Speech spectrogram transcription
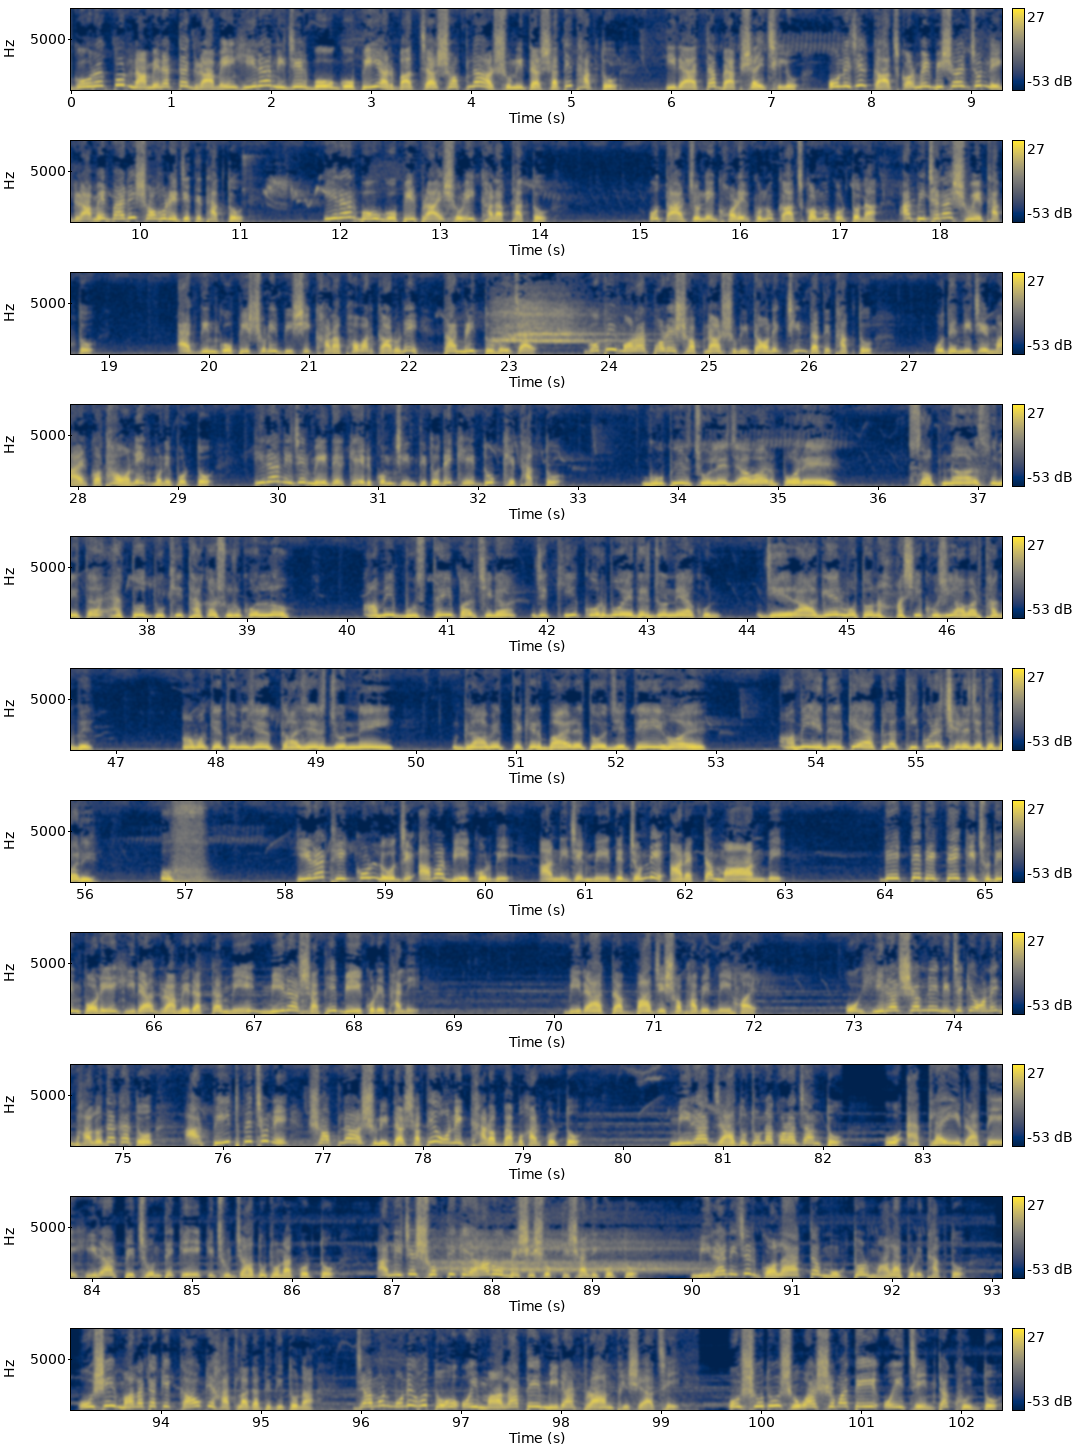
গোরখপুর নামের একটা গ্রামে হীরা নিজের বউ গোপী আর বাচ্চা স্বপ্না আর সুনিতার সাথে থাকতো। হীরা একটা ব্যবসায়ী ছিল। ও নিজের কাজকর্মের বিষয়ের জন্য গ্রামের বাইরে শহরে যেতে থাকতো। হীরার বউ গোপীর প্রায় শরীর খারাপ থাকতো। ও তার জন্য ঘরের কোনো কাজকর্ম করতো না আর বিছানায় শুয়ে থাকতো। একদিন গোপীর শরীর বেশি খারাপ হওয়ার কারণে তার মৃত্যু হয়ে যায়। গোপী মরার পরে স্বপ্না আর সুনিতা অনেক চিন্তাতে থাকতো। ওদের নিজের মায়ের কথা অনেক মনে পড়তো। হীরা নিজের মেয়েদেরকে এরকম চিন্তিত দেখে দুঃখে থাকতো। গুপির চলে যাওয়ার পরে স্বপ্না আর সুনিতা এত দুঃখী থাকা শুরু করল। আমি বুঝতেই পারছি না যে কি করব এদের জন্য এখন, যে এরা আগের মতন হাসি খুশি আবার থাকবে। আমাকে তো নিজের কাজের জন্যেই গ্রামের থেকে বাইরে তো যেতেই হয়। আমি এদেরকে একলা কি করে ছেড়ে যেতে পারি? উফ। হীরা ঠিক করল যে আবার বিয়ে করবে, আর নিজের মেয়েদের জন্য আর একটা মা আনবে। দেখতে দেখতে কিছুদিন পরে হীরা গ্রামের একটা মেয়ে মীরার সাথে বিয়ে করে ফেলে। মীরা একটা বাজে স্বভাবের মেয়ে হয়। ও হীরার সামনে নিজেকে অনেক ভালো দেখাতো, আর পিঠ পেছনে স্বপ্না আর সুনিতার সাথে অনেক খারাপ ব্যবহার করত। মীরা জাদুটোনা করা জানতো। ও একলাই রাতে হীরার পেছন থেকে কিছু জাদুটোনা করত। আর নিজের শক্তিকে আরও বেশি শক্তিশালী করত। মীরা নিজের গলা একটা মুক্তোর মালা পরে থাকতো। ও সেই মালাটাকে কাউকে হাত লাগাতে দিত না। যেমন মনে হতো ওই মালাতে মীরার প্রাণ ফেসে আছে। ও শুধু শোয়ার সময়তেই ওই চেনটা খুলত।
